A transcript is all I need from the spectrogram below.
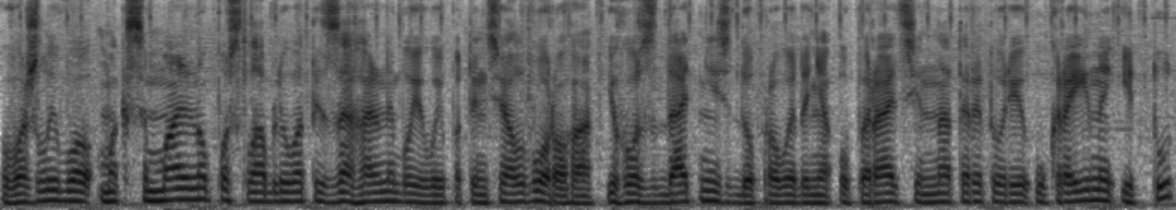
важливо максимально послаблювати загальний бойовий потенціал ворога, його здатність до проведення операцій на території України. І тут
